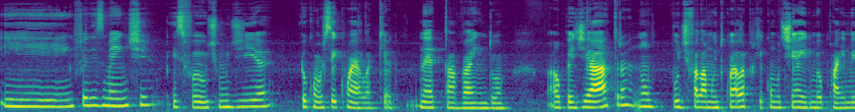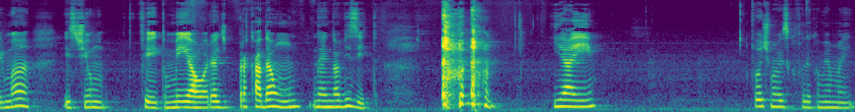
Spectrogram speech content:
E infelizmente, esse foi o último dia. Eu conversei com ela que eu né, tava indo ao pediatra, não pude falar muito com ela porque como tinha ido meu pai e minha irmã, eles tinham feito meia hora para cada um né, na visita. e aí foi a última vez que eu falei com a minha mãe.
